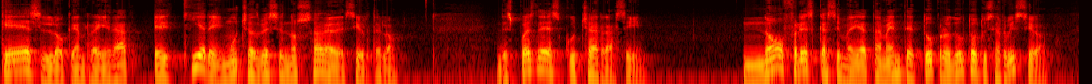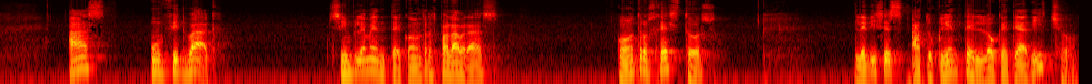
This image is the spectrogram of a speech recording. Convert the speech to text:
qué es lo que en realidad él quiere y muchas veces no sabe decírtelo. Después de escuchar así, no ofrezcas inmediatamente tu producto o tu servicio haz un feedback. Simplemente, con otras palabras, con otros gestos, le dices a tu cliente lo que te ha dicho.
